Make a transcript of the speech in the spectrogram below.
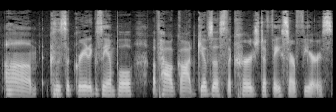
because um, it's a great example of how God gives us the courage to face our fears.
